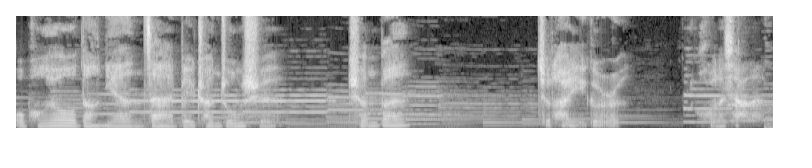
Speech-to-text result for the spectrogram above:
我朋友当年在北川中学，全班就他一个人活了下来。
